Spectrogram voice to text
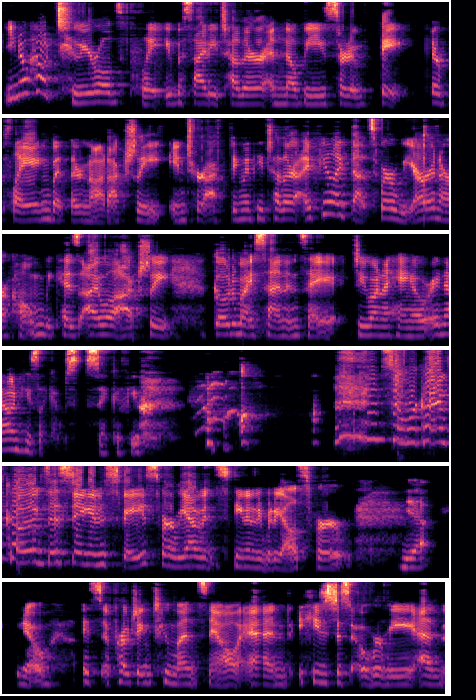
you know how two year olds play beside each other and they'll be sort of, they, they're playing, but they're not actually interacting with each other. I feel like that's where we are in our home because I will actually go to my son and say, Do you want to hang out right now? And he's like, I'm sick of you. so we're kind of coexisting in a space where we haven't seen anybody else for, yeah, you know, it's approaching two months now, and he's just over me, and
